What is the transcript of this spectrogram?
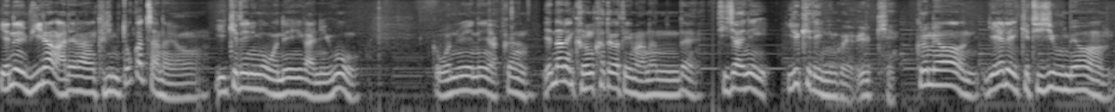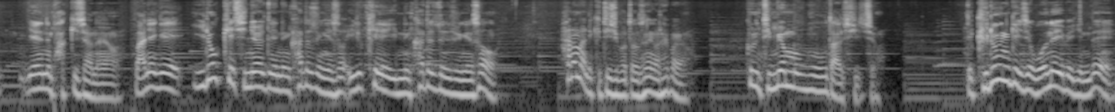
얘는 위랑 아래랑 그림이 똑같잖아요. 이렇게 되는 건 원웨이가 아니고 그 원웨이는 약간 옛날엔 그런 카드가 되게 많았는데 디자인이 이렇게 돼 있는 거예요 이렇게. 그러면 얘를 이렇게 뒤집으면 얘는 바뀌잖아요. 만약에 이렇게 진열되어 있는 카드 중에서 이렇게 있는 카드들 중에서 하나만 이렇게 뒤집었다고 생각을 해봐요. 그럼 뒷면만 보고도 알 수 있죠. 근데 그런 게 이제 one way back인데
